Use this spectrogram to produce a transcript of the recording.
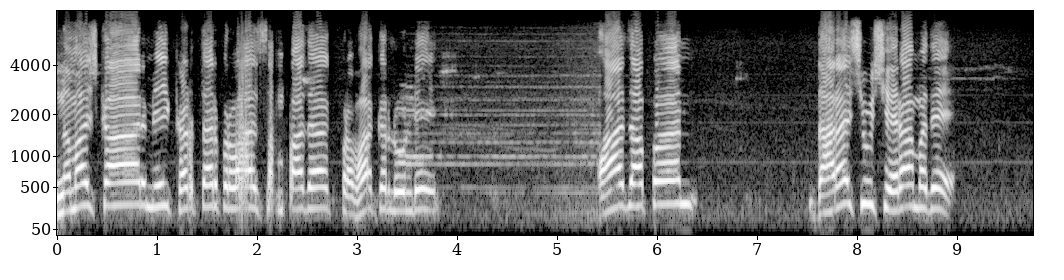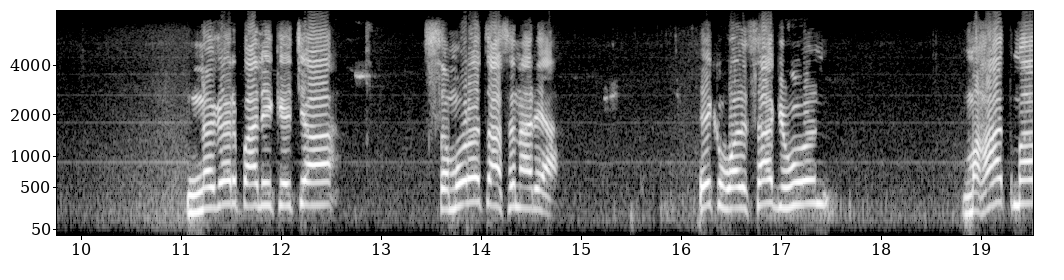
नमस्कार मी खडतर प्रवास संपादक प्रभाकर लोंढे. आज आपण धाराशिव शहरामध्ये नगरपालिकेच्या समोरच असणाऱ्या एक वळसा घेऊन महात्मा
